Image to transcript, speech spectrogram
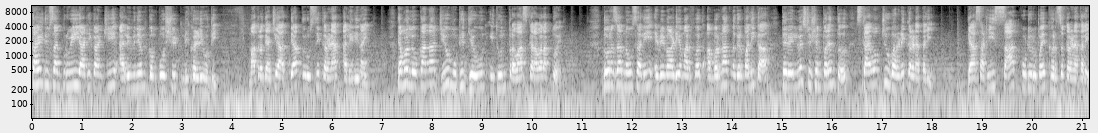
काही दिवसांपूर्वी या ठिकाणची अॅल्युमिनियम कंपोस्ट शीट निखळली होती. मात्र त्याची अद्याप दुरुस्ती करण्यात आलेली नाही. त्यामुळे लोकांना जीव मुठीत घेऊन इथून प्रवास करावा लागतोय. दोन हजार नऊ साली एम एम आर डी मार्फत अंबरनाथ नगरपालिका ते रेल्वे स्टेशन पर्यंत स्कायवॉकची उभारणी करण्यात आली. त्यासाठी सात कोटी रुपये खर्च करण्यात आले.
